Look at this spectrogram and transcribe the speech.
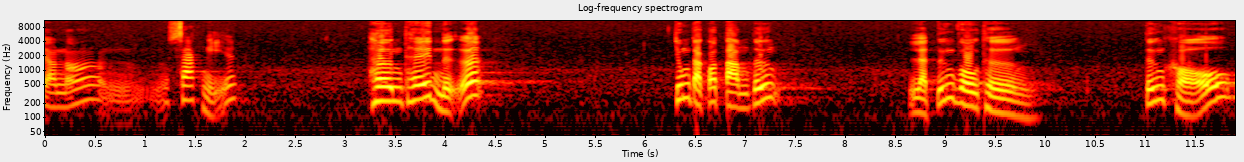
cho nó, nó sát nghĩa hơn thế nữa chúng ta có tam tướng là tướng vô thường tướng khổ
